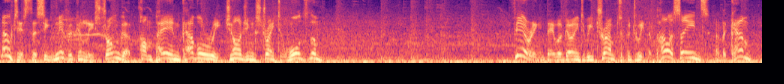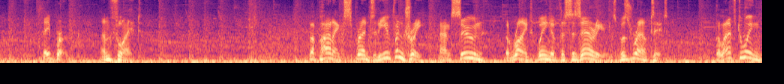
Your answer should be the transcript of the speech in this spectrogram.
noticed the significantly stronger Pompeian cavalry charging straight towards them. Fearing they were going to be trapped between the palisades and the camp, they broke and fled. The panic spread to the infantry, and soon the right wing of the Caesarians was routed. The left wing,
